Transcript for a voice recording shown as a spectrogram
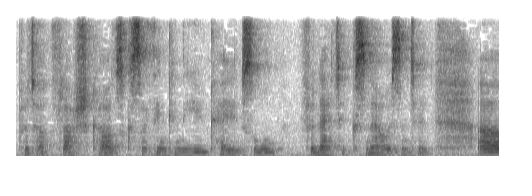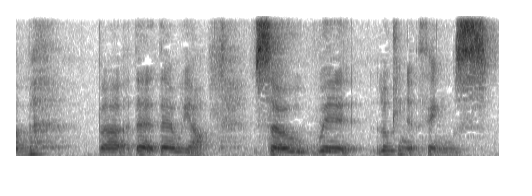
put up flashcards because I think in the UK it's all phonetics now isn't it? Um, but there, there we are. So we're looking at things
